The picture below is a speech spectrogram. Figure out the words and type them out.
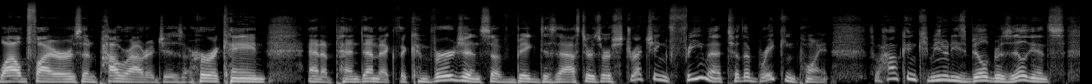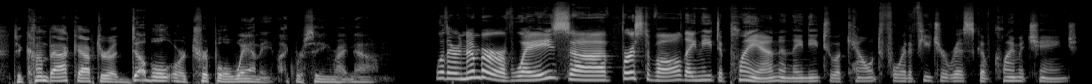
wildfires and power outages, a hurricane and a pandemic. The convergence of big disasters are stretching FEMA to the breaking point. So, how can communities build resilience to come back after a double or triple whammy like we're seeing right now? Well, there are a number of ways. Uh, first of all, they need to plan and they need to account for the future risk of climate change.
